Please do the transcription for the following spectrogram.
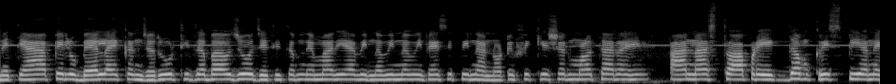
ને ત્યાં આપેલું બેલ આઇકન જરૂરથી દબાવજો, જેથી તમને મારી આવી નવી નવી રેસીપીના નોટિફિકેશન મળતા રહે. આ નાસ્તો આપણે એકદમ ક્રિસ્પી અને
